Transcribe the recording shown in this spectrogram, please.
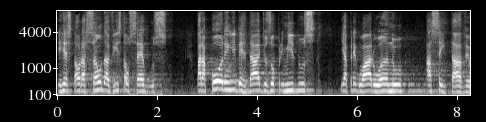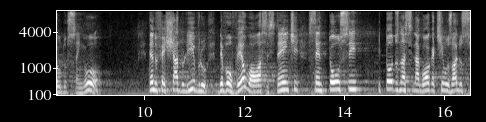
e restauração da vista aos cegos, para pôr em liberdade os oprimidos e apregoar o ano aceitável do Senhor. Tendo fechado o livro, devolveu-o ao assistente, sentou-se e todos na sinagoga tinham os olhos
